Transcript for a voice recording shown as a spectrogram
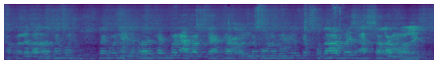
সকলে ভালো থাকবেন সুস্থ থাকবেন নিরাপদে থাকবেন। আবার দেখা অন্য কোনো ভিডিওতে। খোদা হাফেজ, আসসালামু আলাইকুম।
